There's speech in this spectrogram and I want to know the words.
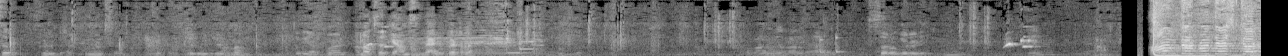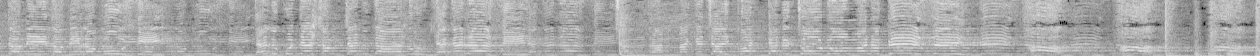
Sir sir back ఉన్నాడు sir అన్న కొద్ది అనుకోండి అన్న ఒకసారి క్యామ్స్ బ్యాక్ పెట్టరా సార్ ఓకే రెడీ ఆంధ్రప్రదేశ్ గడ్డ మీద విరమూసి తెలుగుదేశం చెందాను ఎగరేసి చంద్రన్నకి చై కొట్టను చూడు మన బీసీ Ha! Ha! Ha!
